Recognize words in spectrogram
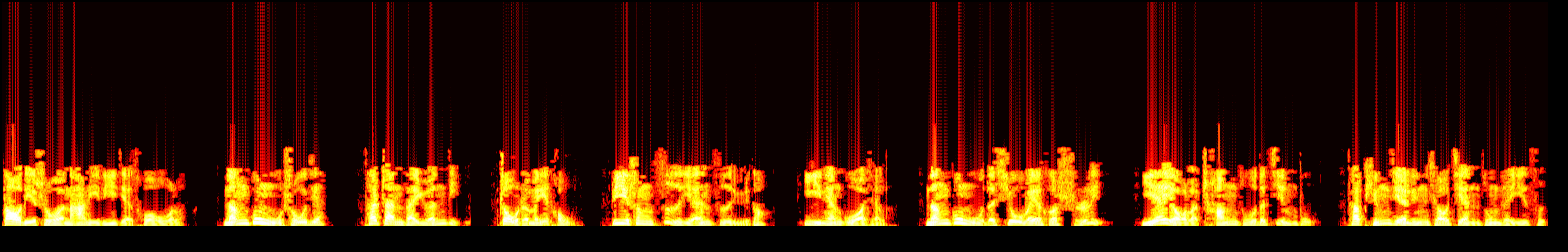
到底是我哪里理解错误了？南宫武收剑，他站在原地，皱着眉头，低声自言自语道：“一年过去了。”南宫武的修为和实力也有了长足的进步。他凭借凌霄剑宗这一次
